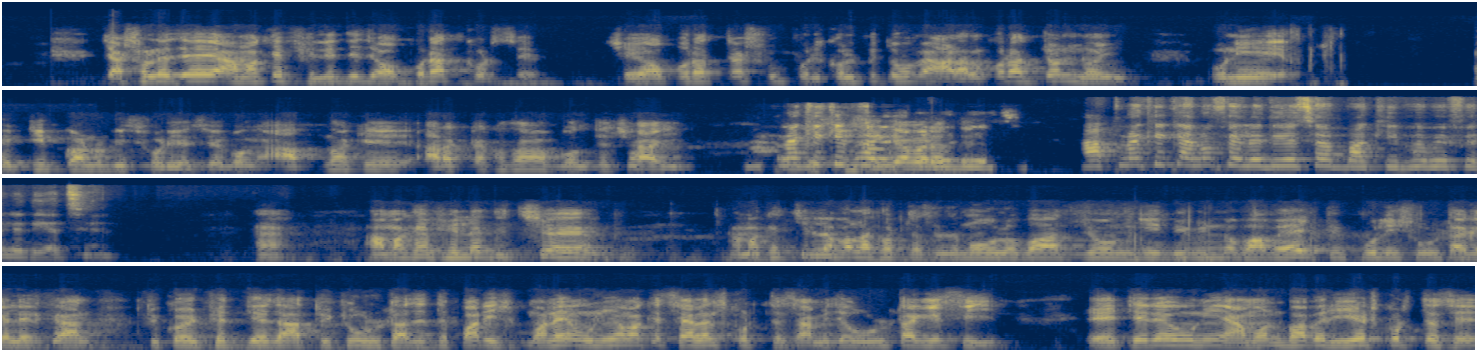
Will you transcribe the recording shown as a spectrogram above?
যে আসলে যে আমাকে ফেলে দিয়ে যে অপরাধ করছে সেই অপরাধটা সুপরিকল্পিতভাবে আড়াল করার জন্যই উনি এই টিপ কাণ্ডটি ছড়িয়েছে। এবং আপনাকে আরেকটা কথা বলতে চাই। ক্যামেরা আপনাকে কেন ফেলে দিয়েছে বা কীভাবে ফেলে দিয়েছে? হ্যাঁ আমাকে ফেলে দিচ্ছে, আমাকে চিল্লাপালা করতেছে যে মৌলবাদ, জঙ্গি বিভিন্ন ভাবে তুই পুলিশ উল্টা গেলে কেন? তুই কৈফিয়ত দিয়ে যা, তুই কি উল্টা যেতে পারিস? মানে উনি আমাকে চ্যালেঞ্জ করতেছে, আমি যে উল্টা গেছি, এইটারে উনি এমন ভাবে রিয়েক্ট করতেছে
